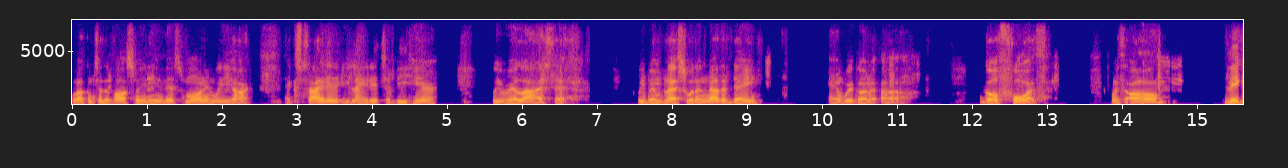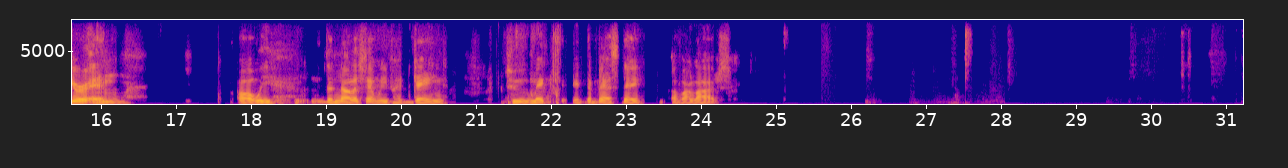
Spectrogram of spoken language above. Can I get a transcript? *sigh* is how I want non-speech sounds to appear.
Welcome to the boss meeting this morning. We are excited, elated to be here. We realize that we've been blessed with another day, and we're going to uh, go forth with all vigor and all we the knowledge that we've gained to make it the best day of our lives.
